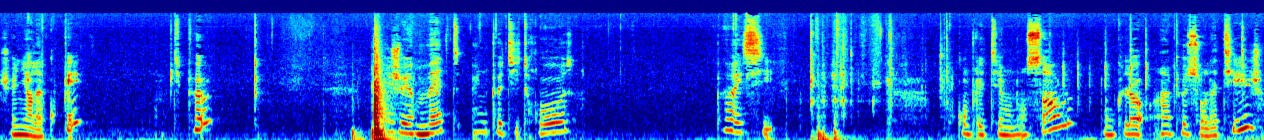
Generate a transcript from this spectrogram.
Je vais venir la couper un petit peu. Et je vais remettre une petite rose par ici. Pour compléter mon ensemble. Donc là, un peu sur la tige.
